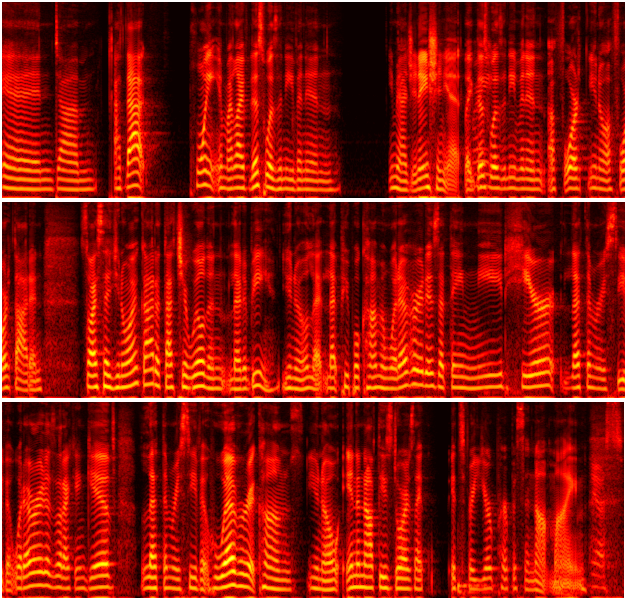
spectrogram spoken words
And um, at that point in my life, this wasn't even in imagination yet. Like this wasn't even in a fourth, you know, a forethought. And so I said, you know what, God, if that's your will, then let it be. You know, let let people come and whatever it is that they need here, let them receive it. Whatever it is that I can give, let them receive it. Whoever it comes, you know, in and out these doors, like it's for your purpose and not mine. Yes.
